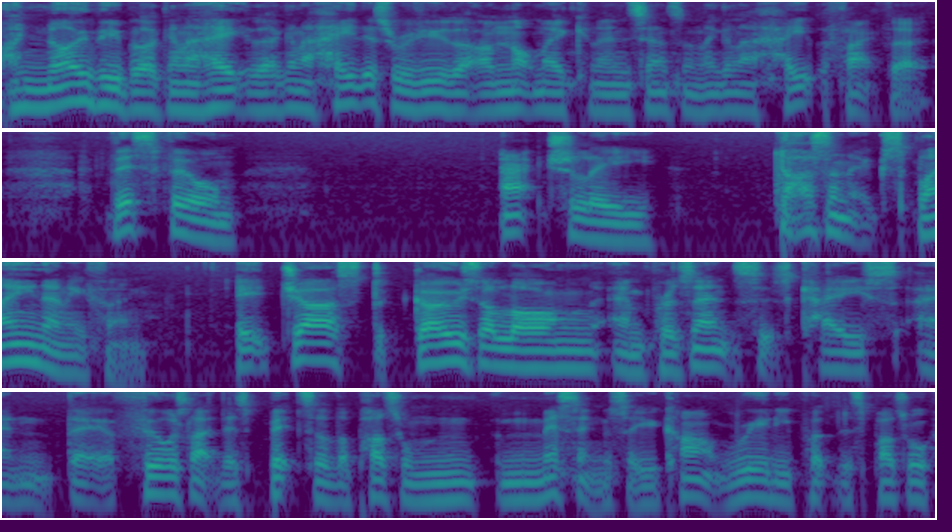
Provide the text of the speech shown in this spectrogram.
I know people are going to hate it. They're going to hate this review that I'm not making any sense, and they're going to hate the fact that this film actually doesn't explain anything it just goes along and presents its case and there feels like there's bits of the puzzle missing. So you can't really put this puzzle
